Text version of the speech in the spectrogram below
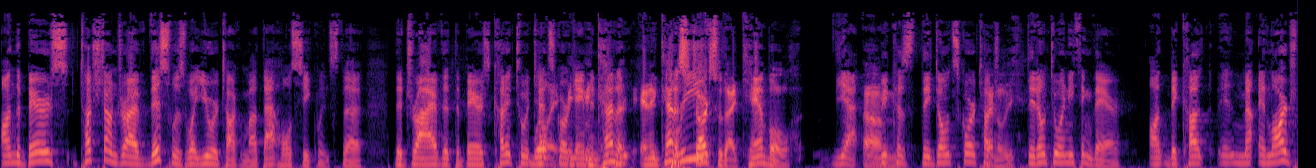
on the Bears touchdown drive, this was what you were talking about, that whole sequence. The the drive that the Bears cut it to a 10 score it, game it in kind of and it kind of starts with that Campbell. Yeah, um, because they don't score a touch. They don't do anything there on because in, in large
